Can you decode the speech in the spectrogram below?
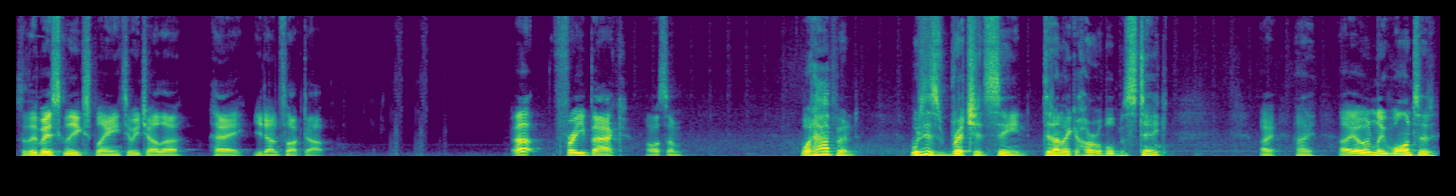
So they're basically explaining to each other, hey, you done fucked up. Oh, free back. Awesome. What happened? What is this wretched scene? Did I make a horrible mistake? I, I, I only wanted...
